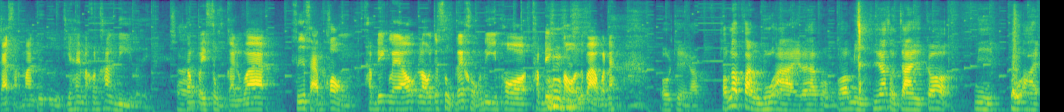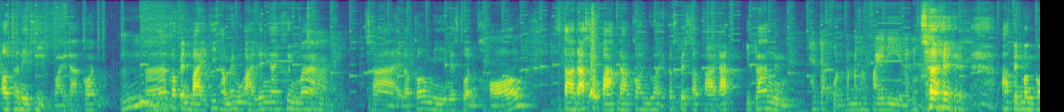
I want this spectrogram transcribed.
การสามัญอื่นๆ ที่ให้มาค่อนข้างดีเลย ใช่ต้องไปสุ่มกันว่าซื้อ 3 กล่องทำเด็กแล้วเราจะสุ่มได้ของดีพอทำเด็กต่อหรือเปล่ากันนะ โอเคครับสำหรับฝั่ง Blue Eye นะครับผมก็มีที่น่าสนใจก็มี Blue Eye Alternative White Dragon อืม อ่าก็เป็นใบที่ทำให้ Blue Eye เล่นง่ายขึ้นมาก ใช่ แล้วก็มีในส่วนของ Stardust Spark Dragon ด้วย ก็คือเป็น Stardust อีกร่างหนึ่งแทบจะขนกันมาทั้งไฟดีแล้วนะใช่อะเป็นมังก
